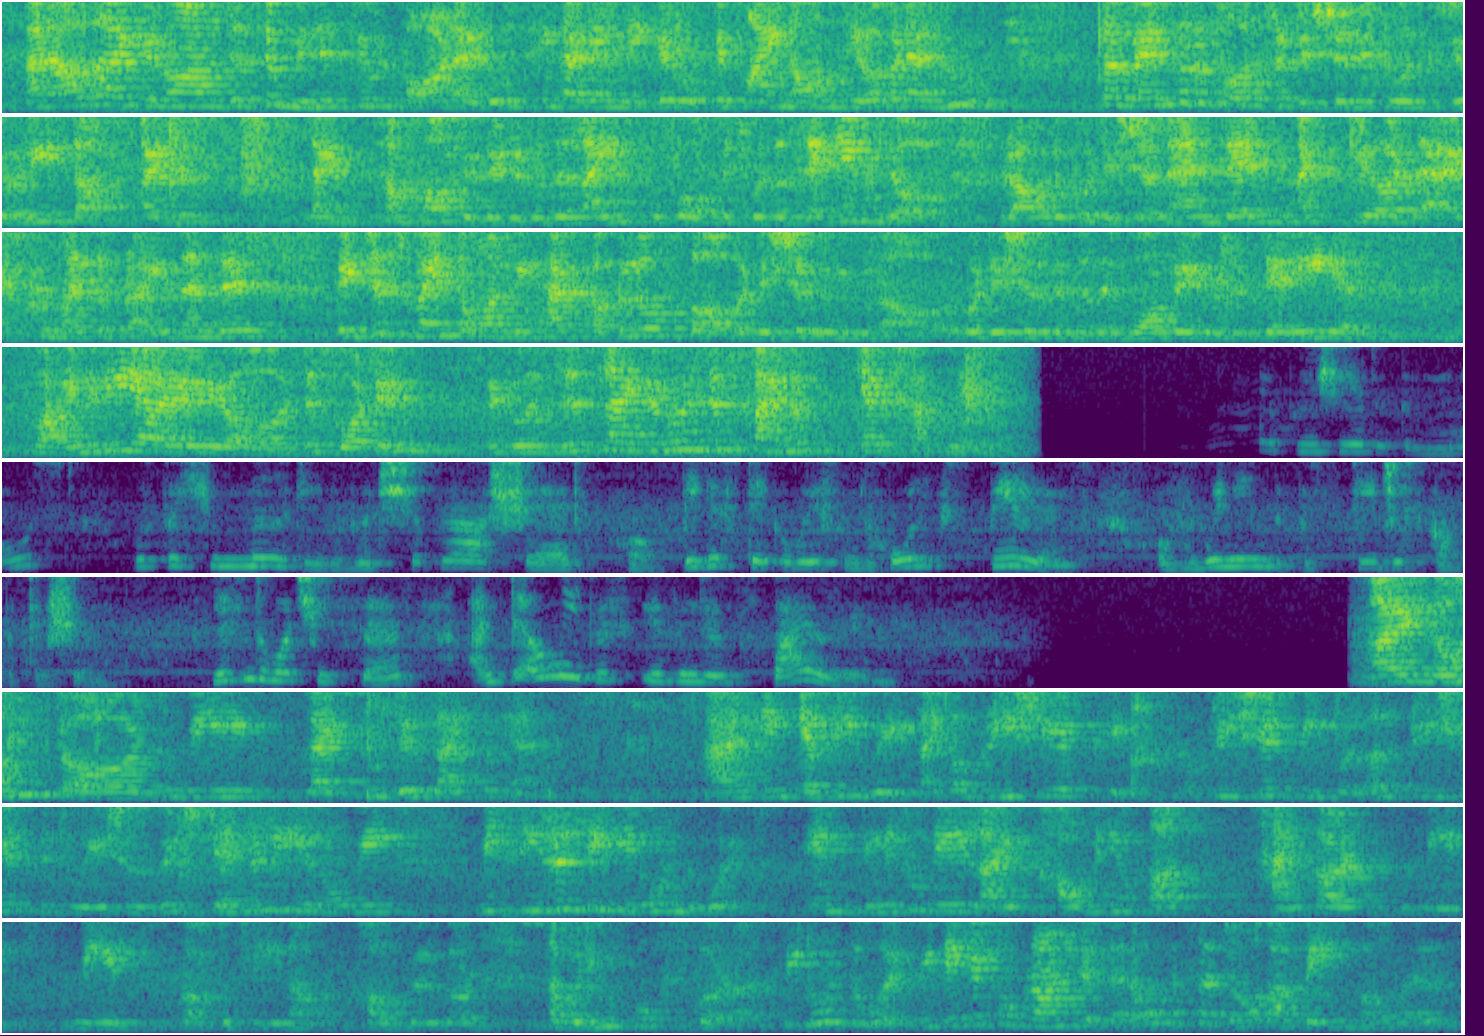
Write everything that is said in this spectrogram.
And I was like, you know, I'm just a minuscule part. I don't think I can make it. Okay, fine, now I'm here, but I'll do. So I went for the first audition. It was really tough. I just like somehow did it. It was a live cook-off, which was the second uh, round of audition, and then I cleared that to my surprise. And then it just went on. We had a couple of uh, audition uh, auditions. It was in Bombay, it was in Delhi, and finally I uh, just got in. It was just like you know, it just kind of kept happening. What I appreciated the most was the humility with which Shipra shared her biggest takeaway from the whole experience of winning the prestigious competition. Listen to what she says and tell me this isn't inspiring. I learned uh, to be like to live life again, and in every way, like appreciate things, appreciate people, appreciate situations, which generally, you know, we we seriously we don't do it in day to day life. How many of us thank our maid maids who come to clean our houses or somebody who cooks for us. We don't do it. We take it for granted that, oh, it's a job, I'm paying her well.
